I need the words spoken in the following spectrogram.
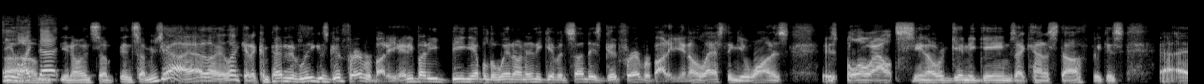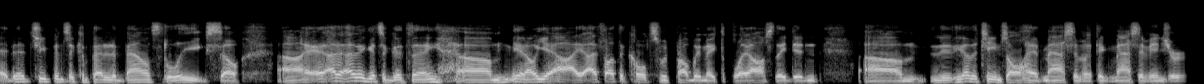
do you um, like that? You know, in some in some years, yeah, I, I, like it. A competitive league is good for everybody. Anybody being able to win on any given Sunday is good for everybody. You know, last thing you want is is blowouts, you know, or gimme games, that kind of stuff, because uh, it cheapens the competitive balance of the league. So uh, I, I think it's a good thing. Um, you know, yeah, I, I thought the Colts would probably make the playoffs. They didn't. Um, the, the other teams all had massive, I think, massive injuries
